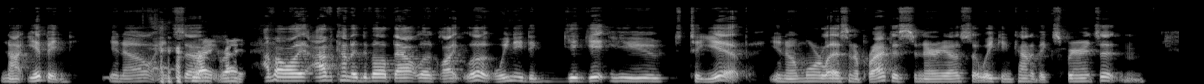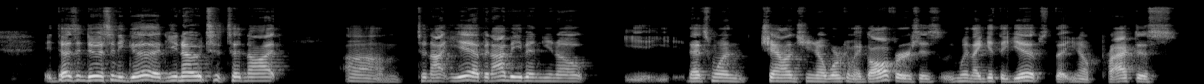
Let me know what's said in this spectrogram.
not yipping, you know. And so, right, right. I've always I've kind of developed outlook like, look, we need to get, get you to yip, you know, more or less in a practice scenario, so we can kind of experience it and it doesn't do us any good, you know, to, to not, um, to not yip. And I've even, you know, that's one challenge, you know, working with golfers is when they get the yips that, you know, practice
